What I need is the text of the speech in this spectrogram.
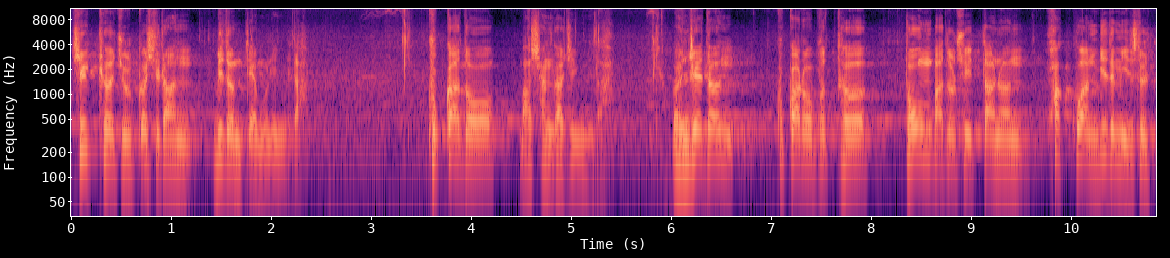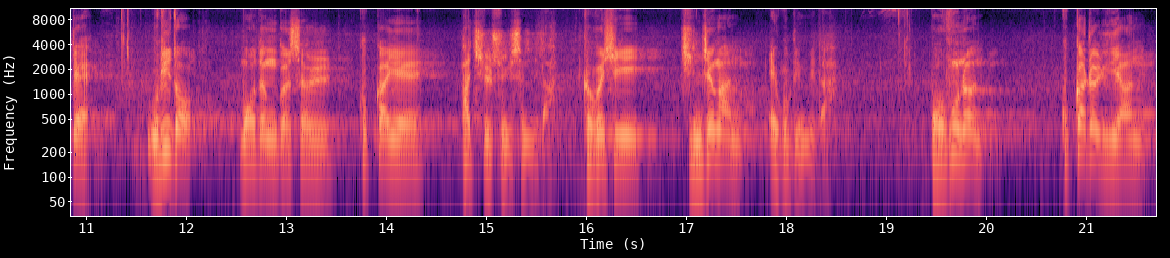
지켜줄 것이란 믿음 때문입니다. 국가도 마찬가지입니다. 언제든 국가로부터 도움받을 수 있다는 확고한 믿음이 있을 때 우리도 모든 것을 국가에 바칠 수 있습니다. 그것이 진정한 애국입니다. 보훈은 국가를 위한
